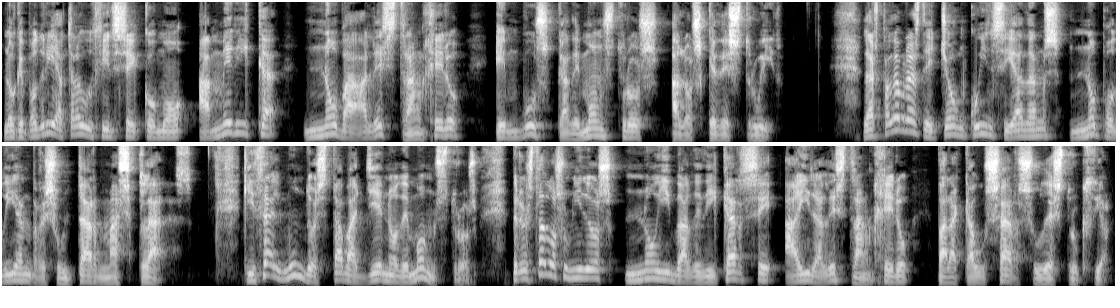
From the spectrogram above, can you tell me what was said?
lo que podría traducirse como América no va al extranjero en busca de monstruos a los que destruir. Las palabras de John Quincy Adams no podían resultar más claras. Quizá el mundo estaba lleno de monstruos, pero Estados Unidos no iba a dedicarse a ir al extranjero para causar su destrucción.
